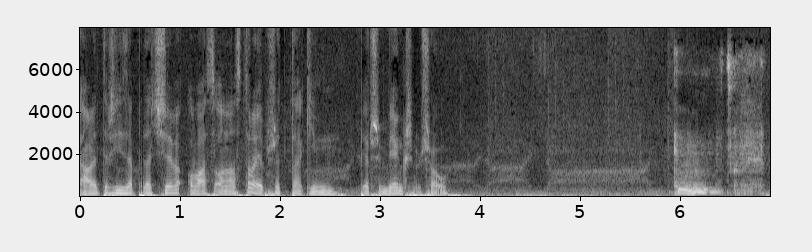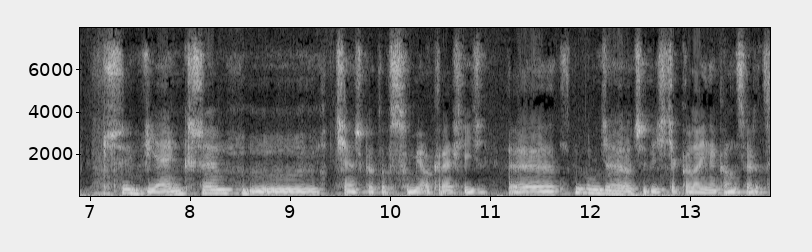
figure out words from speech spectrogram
ale też i zapytać się o was o nastroje przed takim pierwszym większym show. Hmm. Czy większym? Mm, ciężko to w sumie określić. E, Będzie oczywiście kolejny koncert e,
